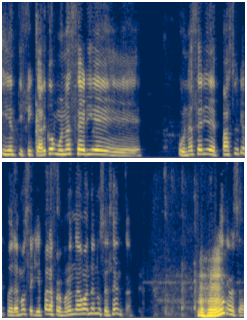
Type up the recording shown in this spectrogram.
identificar como una serie una serie de pasos que podemos seguir para formar una banda en los 60. Ujú. O sea,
